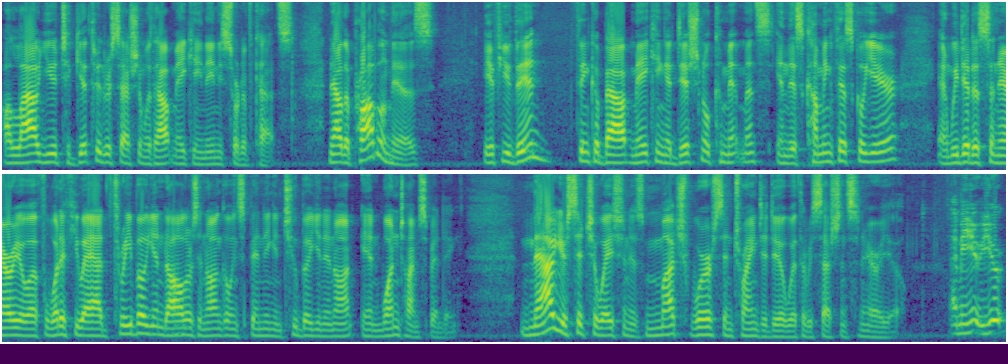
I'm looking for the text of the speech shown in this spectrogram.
allow you to get through the recession without making any sort of cuts. Now the problem is, if you then think about making additional commitments in this coming fiscal year, and we did a scenario of what if you add $3 billion in ongoing spending and 2 billion in, on, in one-time spending. Now your situation is much worse in trying to deal with a recession scenario. I mean, you're, you're,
